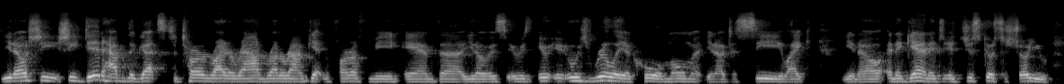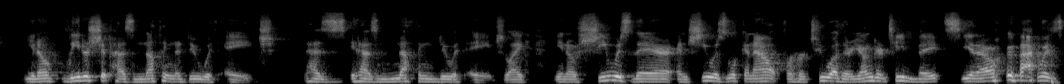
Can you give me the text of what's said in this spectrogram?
you know, she, she did have the guts to turn right around, run around, get in front of me. And, uh, you know, it was, it was, it, it was really a cool moment, you know, to see like, you know, and again, it, it just goes to show you, you know, leadership has nothing to do with age has it has nothing to do with age. Like you know she was there and she was looking out for her two other younger teammates you know i was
